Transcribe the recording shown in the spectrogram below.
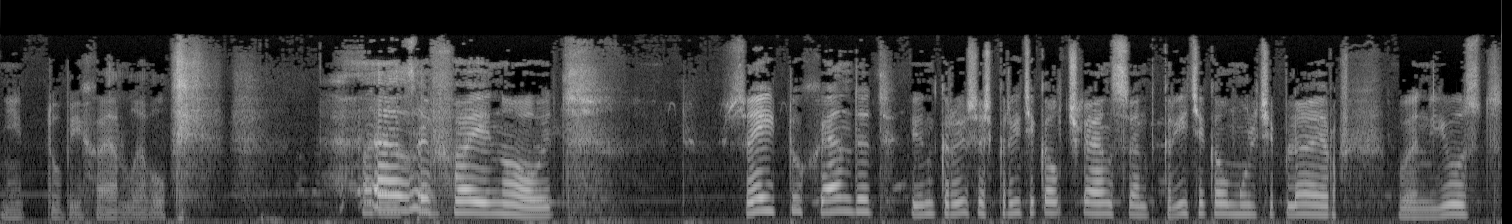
need to be higher level. Hell if I know it. Say two-handed increases critical chance and critical multiplier when used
